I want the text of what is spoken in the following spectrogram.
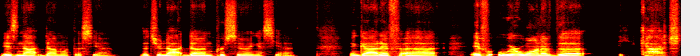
is not done with us yet, that you're not done pursuing us yet. And God, if uh, if we're one of the, gosh,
